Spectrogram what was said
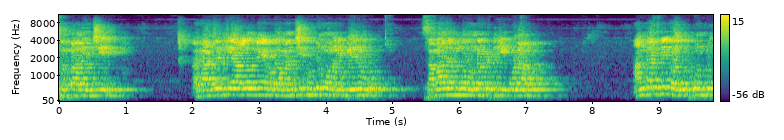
సంపాదించి రాజకీయాల్లోనే ఒక మంచి కుటుంబం అనే పేరు సమాజంలో ఉన్నప్పటికీ కూడా చదువుకుంటూ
